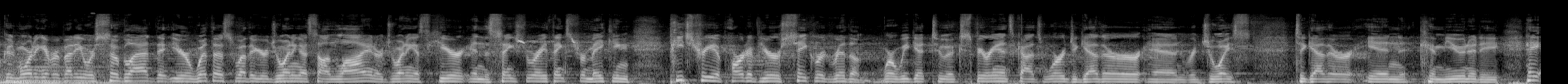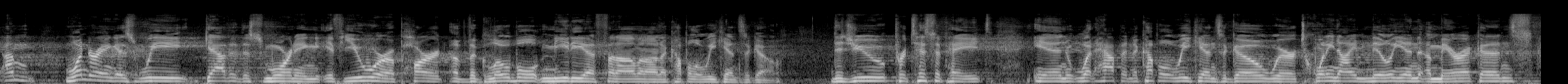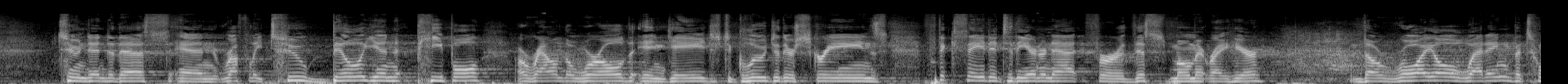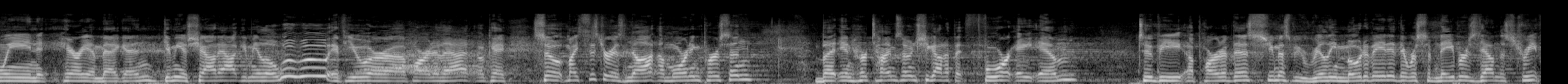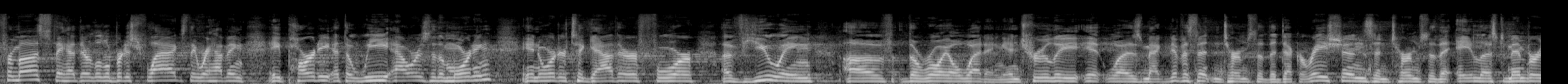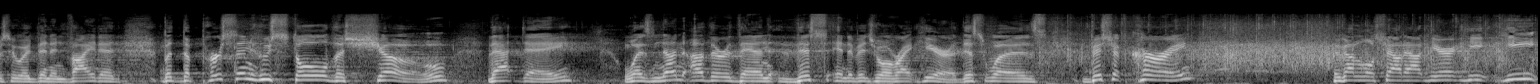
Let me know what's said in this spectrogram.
Well, good morning, everybody. We're so glad that you're with us, whether you're joining us online or joining us here in the sanctuary. Thanks for making Peachtree a part of your sacred rhythm, where we get to experience God's Word together and rejoice together in community. Hey, I'm wondering as we gather this morning if you were a part of the global media phenomenon a couple of weekends ago. Did you participate in what happened a couple of weekends ago where 29 million Americans tuned into this and roughly 2 billion people around the world engaged, glued to their screens, fixated to the internet for this moment right here? the royal wedding between Harry and Meghan. Give me a shout out, give me a little woo woo if you are a part of that. Okay, so my sister is not a morning person, but in her time zone, she got up at 4 a.m to be a part of this. She must be really motivated. There were some neighbors down the street from us. They had their little British flags. They were having a party at the wee hours of the morning in order to gather for a viewing of the royal wedding. And truly, it was magnificent in terms of the decorations, in terms of the A list members who had been invited. But the person who stole the show that day was none other than this individual right here. This was Bishop Curry, who got a little shout out here. He, he,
